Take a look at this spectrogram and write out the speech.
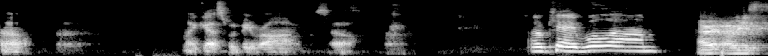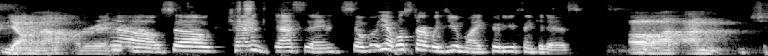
Oh, my guess would be wrong. So Okay, well, um, Are, are we just yelling them out? What are we? no. So Kevin's guessing. So yeah, we'll start with you, Mike. Who do you think it is? Oh, I, I'm J-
